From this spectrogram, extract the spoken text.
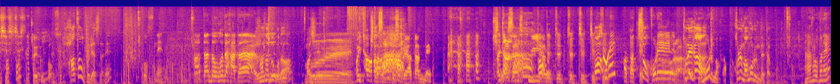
しよしよし、行こう行こう行こ旗を取るやつだね。う。そうっすね。旗どこだ旗？旗どこだ？マジで？で。おいた。なんでそれ当たんねん。あいた。いやちょちょちょちょちょあちょ。当たって。そうこれこれが守るのか。これ守るんだよ多分なるほどね。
